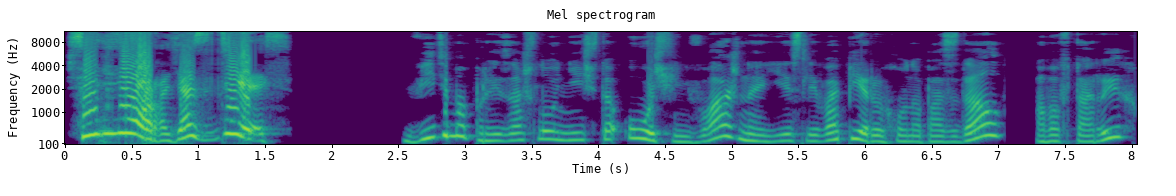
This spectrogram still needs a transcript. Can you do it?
«Сеньора, я здесь!» Видимо, произошло нечто очень важное, если, во-первых, он опоздал, а во-вторых,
